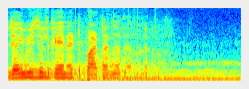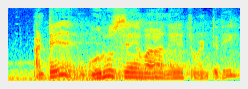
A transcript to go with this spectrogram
జైవిజులకి అయినట్టు పాఠం కదా మనకు. అంటే గురు సేవ అనేటువంటిది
